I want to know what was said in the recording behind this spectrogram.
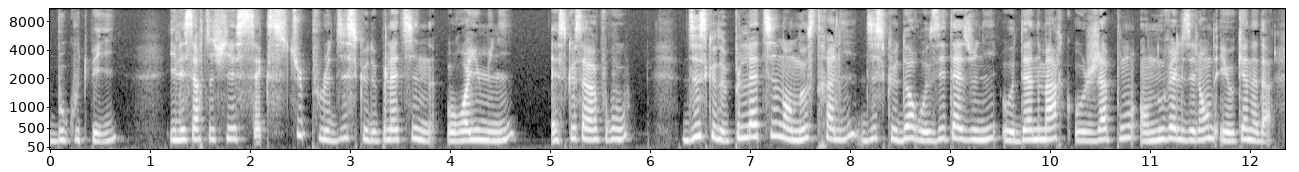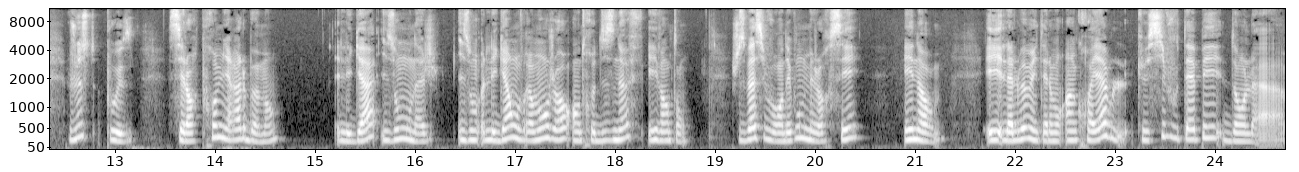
beaucoup de pays. Il est certifié sextuple disque de platine au Royaume-Uni. Est-ce que ça va pour vous? Disque de platine en Australie, disque d'or aux États-Unis, au Danemark, au Japon, en Nouvelle-Zélande et au Canada. Juste pause. C'est leur premier album, hein. Les gars, ils ont mon âge. Les gars ont vraiment genre entre 19 et 20 ans. Je sais pas si vous vous rendez compte, mais genre c'est énorme. Et l'album est tellement incroyable que si vous tapez dans la,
